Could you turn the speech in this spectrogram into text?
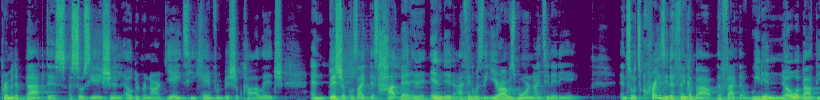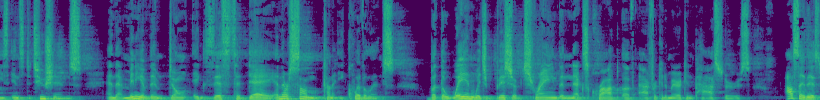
Primitive Baptist Association, Elder Bernard Yates. He came from Bishop College. And Bishop was like this hotbed, and it ended, I think it was the year I was born, 1988. And so it's crazy to think about the fact that we didn't know about these institutions and that many of them don't exist today. And there are some kind of equivalents. But the way in which Bishop trained the next crop of African American pastors, I'll say this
